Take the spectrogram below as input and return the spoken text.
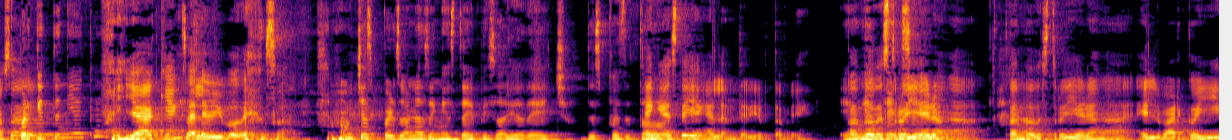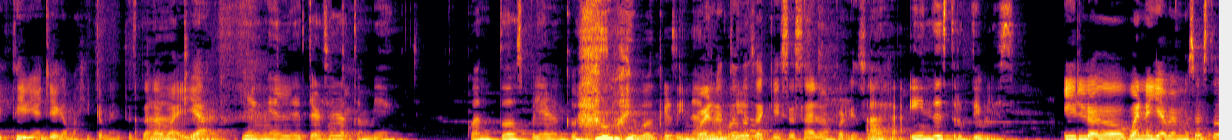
O sea, Porque tenía que. Ya, ¿quién sale vivo de eso? Muchas personas en este episodio, de hecho, después de todo. En este y en el anterior también. cuando destruyeron a cuando destruyeron a el barco y Tyrion llega mágicamente hasta la ah, bahía. Y en el tercero también. Cuando todos pelearon con los White Walkers y nadie Bueno, todos aquí se salvan porque son indestructibles. Y luego, bueno, ya vemos esto,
